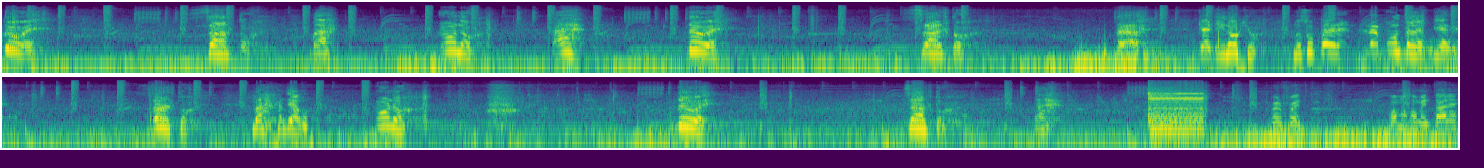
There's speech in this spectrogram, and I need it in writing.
Due. Salto. Va. Uno. Ah. Due. Salto. Ah. Que el ginocchio non superi la punta del piede. Salto. Va, andiamo. Uno. Due. Salto. Ah. Perfecto. Vamos a aumentar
